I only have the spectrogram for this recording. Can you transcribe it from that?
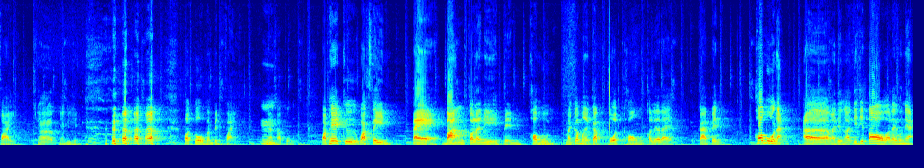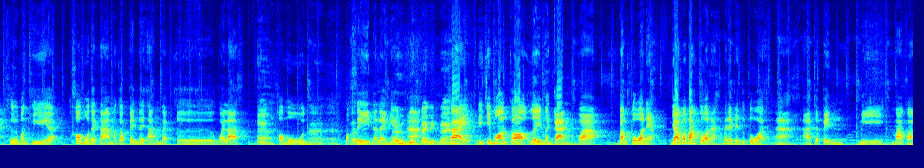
ไฟครับอย่างที่เห็น เพราะตัวมันเป็นไฟอืมนะครับผมประเภทคือวัคซีน แต่บางกรณีเป็นข้อมูล มันก็เหมือนกับกฎของเขาเรียกอะไร การเป็นข้อมูลอะเอ่อหมายถึงว่าดิจิตอลอะไรพวกเนี้ยคือบางทีอะข้อมูลต่างๆ มันก็เป็นได้ทั้งแบบเออไวรัสอ่า ข้อมูล อ่าอ่าวัคซีนอะไรเงี้ยเออบิดอะไปบิดมา ใช่ดิจิมอนก็เลยเหมือนกันว่าบางตัวเนี่ยย้ำว่าบางตัวนะ ไม่ได้เป็นทุกตัวอ่าอาจจะเป็นมีมากกว่า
